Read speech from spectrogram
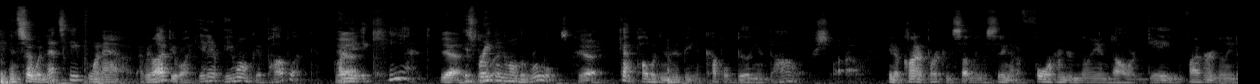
And so when Netscape went out, I mean, a lot of people were like, it, it won't get public. I mean, it can't. Yeah, It's breaking all the rules. Yeah. It got public and ended up being a couple billion dollars. Wow. You know, Kleiner Perkins suddenly was sitting on a $400 million gain, $500 million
